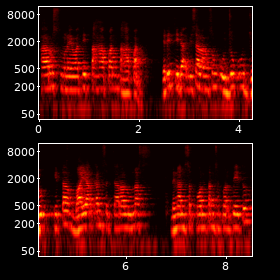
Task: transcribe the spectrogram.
harus melewati tahapan-tahapan. Jadi tidak bisa langsung ujuk-ujuk kita bayarkan secara lunas dengan spontan seperti itu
